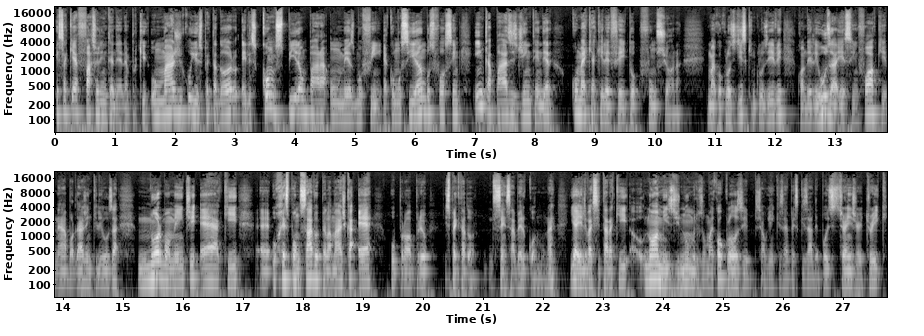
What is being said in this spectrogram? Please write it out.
Esse aqui é fácil de entender, né? Porque o mágico e o espectador, eles conspiram para um mesmo fim. É como se ambos fossem incapazes de entender como é que aquele efeito funciona. Michael Close diz que, inclusive, quando ele usa esse enfoque, né, a abordagem que ele usa, normalmente é aqui é, o responsável pela mágica é o próprio espectador, sem saber como, né? E aí ele vai citar aqui nomes de números, o Michael Close, se alguém quiser pesquisar depois, Stranger Trick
